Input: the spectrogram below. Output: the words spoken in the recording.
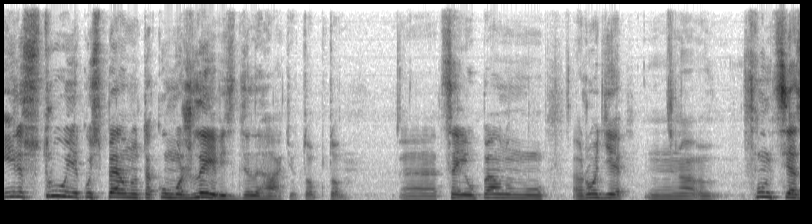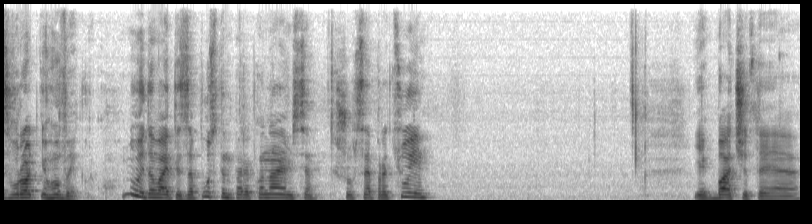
ілюструє якусь певну таку можливість делегатів. Тобто е, це є у певному роді е, функція зворотнього виклику. Ну і давайте запустимо, переконаємося, що все працює. Як бачите,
